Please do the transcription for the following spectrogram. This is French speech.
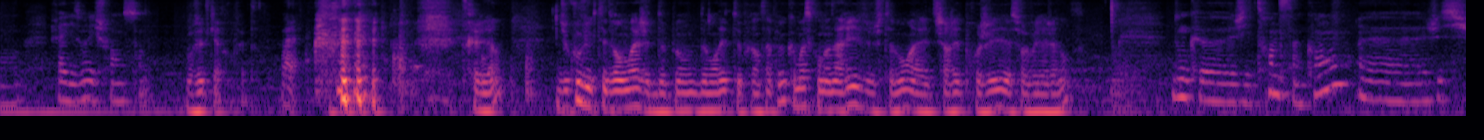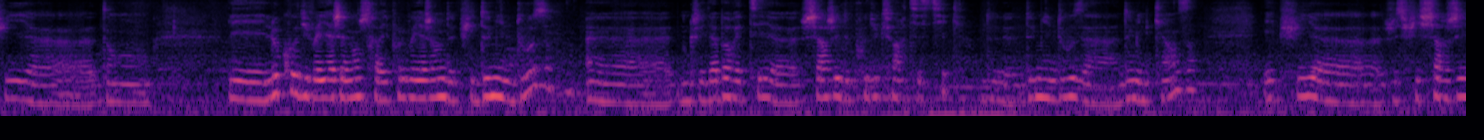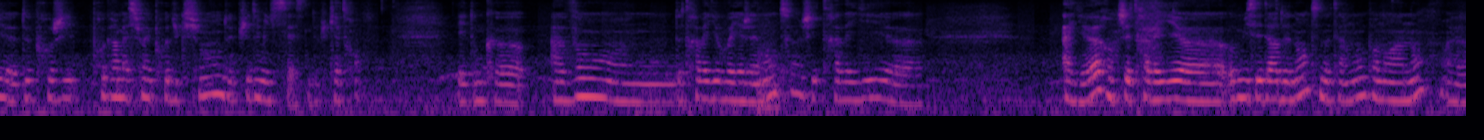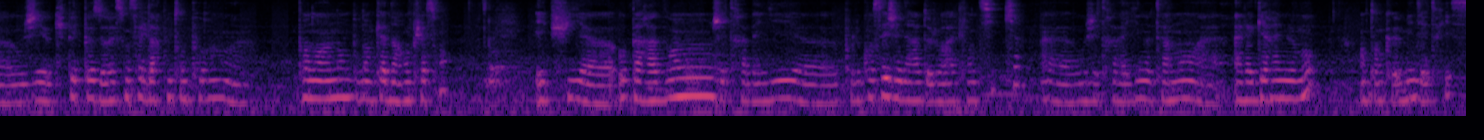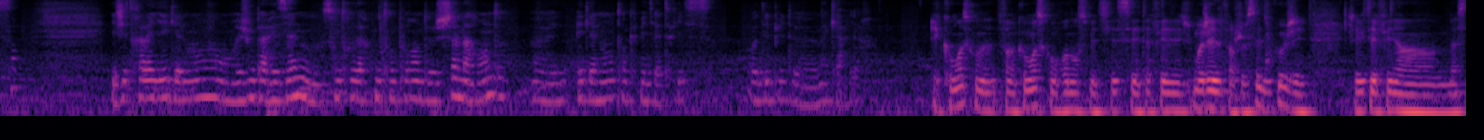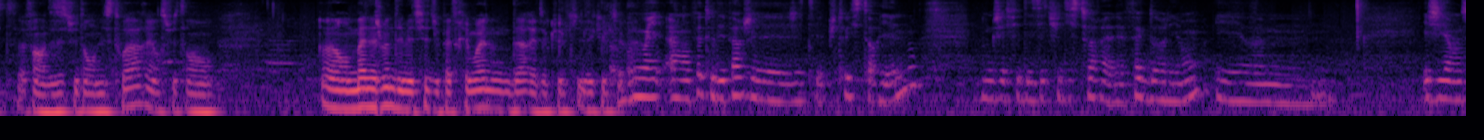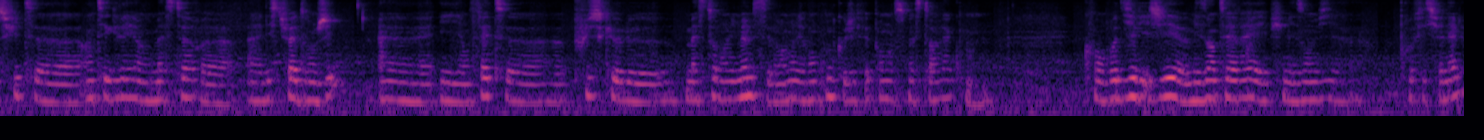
réalisons les choix ensemble. Vous êtes quatre en fait. Voilà. Très bien. Du coup, vu que tu es devant moi, je vais te de- demander de te présenter un peu. Comment est-ce qu'on en arrive justement à être chargé de projet sur le voyage à Nantes? Donc euh, j'ai 35 ans. Euh, je suis euh, dans les locaux du Voyage à Nantes. Je travaille pour le Voyage à Nantes depuis 2012. Euh, donc j'ai d'abord été euh, chargée de production artistique de 2012 à 2015. Et puis euh, je suis chargée de projet programmation et production depuis 2016, depuis 4 ans. Et donc avant de travailler au Voyage à Nantes, j'ai travaillé ailleurs. J'ai travaillé au musée d'art de Nantes notamment pendant un an, où j'ai occupé le poste de responsable d'art contemporain pendant un an dans le cadre d'un remplacement. Et puis euh, auparavant, j'ai travaillé euh, pour le Conseil général de Loire-Atlantique, euh, où j'ai travaillé notamment à, la Garenne-le-Mot en tant que médiatrice. Et j'ai travaillé également en région parisienne au Centre d'art contemporain de Chamarande, également en tant que médiatrice au début de ma carrière. Et comment est-ce qu'on enfin, comment est-ce qu'on prend dans ce métier? C'est fait moi j'ai enfin je sais du coup j'ai j'ai vu que tu as fait un enfin des études en histoire et ensuite en en management des métiers du patrimoine, d'art et de culture, des cultures. Oui, alors en fait au départ j'étais plutôt historienne. Donc j'ai fait des études d'histoire à la fac d'Orléans et, euh, j'ai ensuite euh, intégré un master euh, à l'Estua d'Angers. Euh, et en fait, euh, plus que le master en lui-même, c'est vraiment les rencontres que j'ai faites pendant ce master-là qui ont, redirigé euh, mes intérêts et puis mes envies euh, professionnelles.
